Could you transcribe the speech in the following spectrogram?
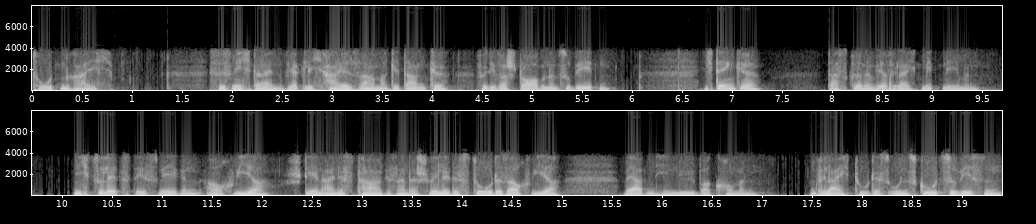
Totenreich. Es ist nicht ein wirklich heilsamer Gedanke, für die Verstorbenen zu beten. Ich denke, das können wir vielleicht mitnehmen. Nicht zuletzt deswegen, auch wir stehen eines Tages an der Schwelle des Todes, auch wir werden hinüberkommen. Und vielleicht tut es uns gut zu wissen,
